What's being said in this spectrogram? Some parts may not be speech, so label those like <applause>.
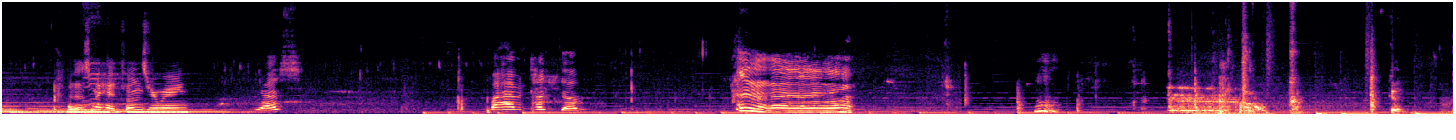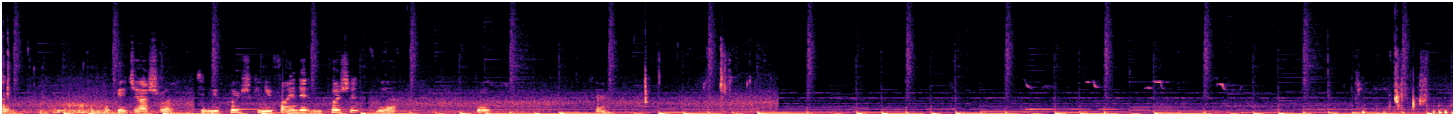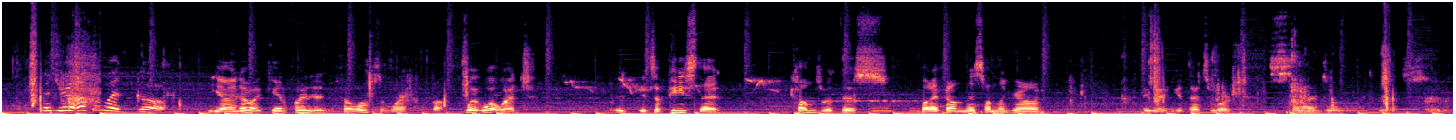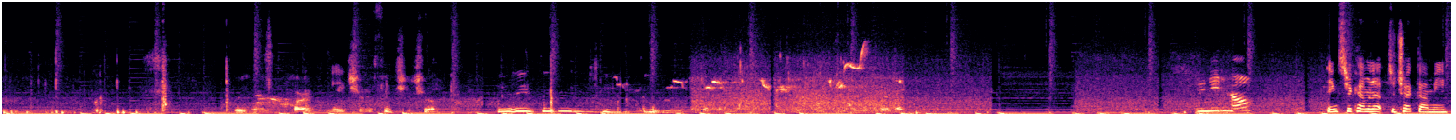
Are those my headphones you're wearing? Yes. But I haven't touched them. Hmm. Good. Okay, Joshua, can you push? Can you find it and push it? Yeah. Good. Okay. Your other wedge go? Yeah, I know. I can't find it. It fell off somewhere. Uh, wait, what wedge? It, it's a piece that comes with this, but I found this on the ground. Maybe I can get that to work. Slides over like this. We were part of nature to fix your truck. You need help? Thanks for coming up to check on me.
